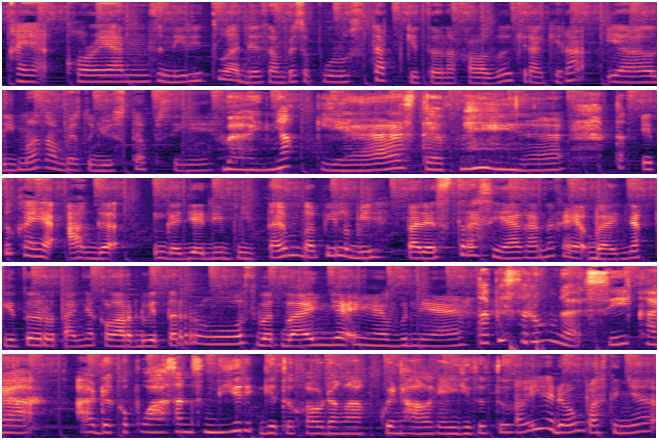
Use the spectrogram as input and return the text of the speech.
kayak Korean sendiri tuh ada sampai 10 step gitu. Nah, kalau gue kira-kira ya 5 sampai 7 step sih. Banyak ya stepnya. Itu kayak agak nggak jadi me time tapi lebih rada stres ya karena kayak banyak gitu rutannya keluar duit terus buat banyak ya bun ya. Tapi seru nggak sih kayak ada kepuasan sendiri gitu kalau udah ngelakuin hal kayak gitu tuh. Oh iya dong pastinya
